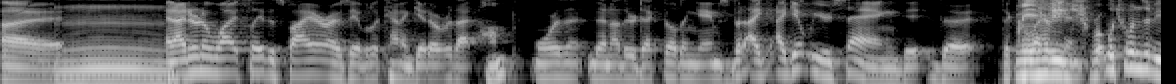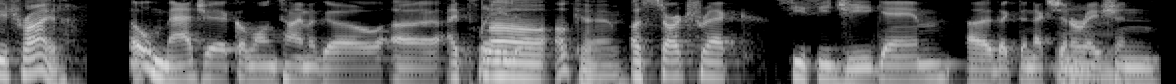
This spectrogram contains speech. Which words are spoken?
Uh, Mm. And I don't know why Slay the Spire. I was able to kind of get over that hump more than, than other deck building games. But I, I get what you're saying. The the the I mean, have collection. you tr- which ones have you tried? oh, Magic a long time ago. Uh, I played Oh, okay. a Star Trek CCG game, uh, like the Hmm. next generation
